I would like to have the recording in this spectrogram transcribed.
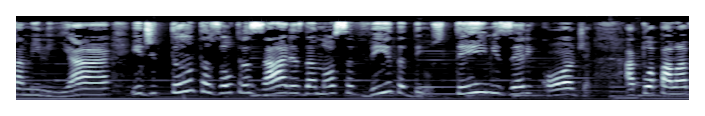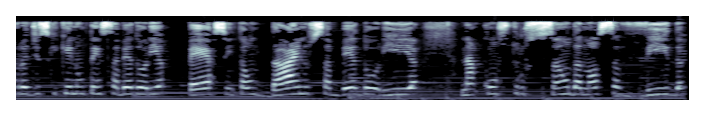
familiar e de tantas outras áreas da nossa vida, Deus. Tem misericórdia. A tua palavra diz que quem não tem sabedoria peça, então dai-nos sabedoria na construção da nossa vida.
